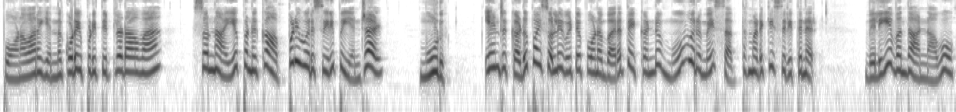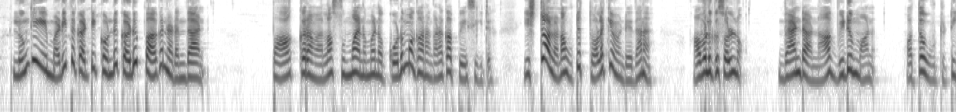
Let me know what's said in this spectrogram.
போன வாரம் என்ன கூட இப்படி திட்டலடாவன் சொன்ன ஐயப்பனுக்கு அப்படி ஒரு சிரிப்பு என்றால் மூடு என்று கடுப்பாய் சொல்லிவிட்டு போன பரத்தைக் கண்டு மூவருமே சத்தமடக்கி சிரித்தனர். வெளியே வந்த அண்ணாவோ லுங்கியை மடித்து கட்டிக்கொண்டு கடுப்பாக நடந்தான். பாக்குறவன்லாம் சும்மா என்னமோ என்ன கொடுமைக்காரன் கணக்காக பேசிக்கிட்டு இஷ்டம் இல்லைனா விட்டு தொலைக்க வேண்டியதானே அவளுக்கு சொல்லணும் வேண்டான்னா விடுமான்னு அத்தை விட்டுட்டு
